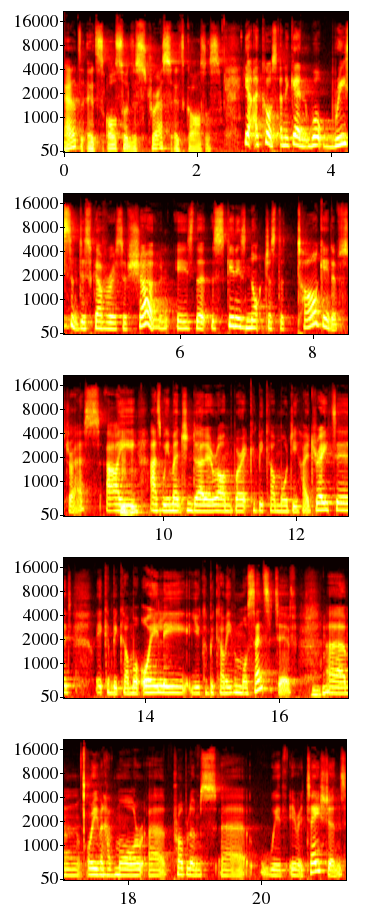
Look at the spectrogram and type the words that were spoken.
head, it's also the stress it causes. Yeah, of course. And again, what recent discoveries have shown is that the skin is not just a target of stress, i.e., as we mentioned earlier on, where it can become more dehydrated, it can become more oily, you can become even more sensitive, um, or even have more uh, problems uh, with irritations.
